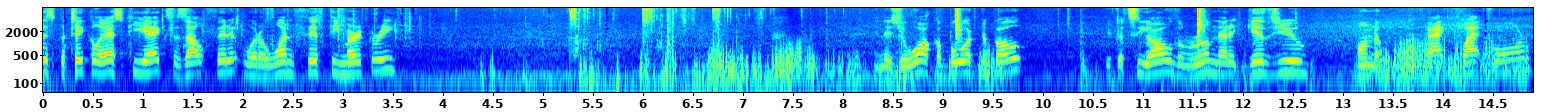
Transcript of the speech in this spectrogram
this particular SPX is outfitted with a 150 Mercury. And as you walk aboard the boat, you can see all the room that it gives you on the back platform.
